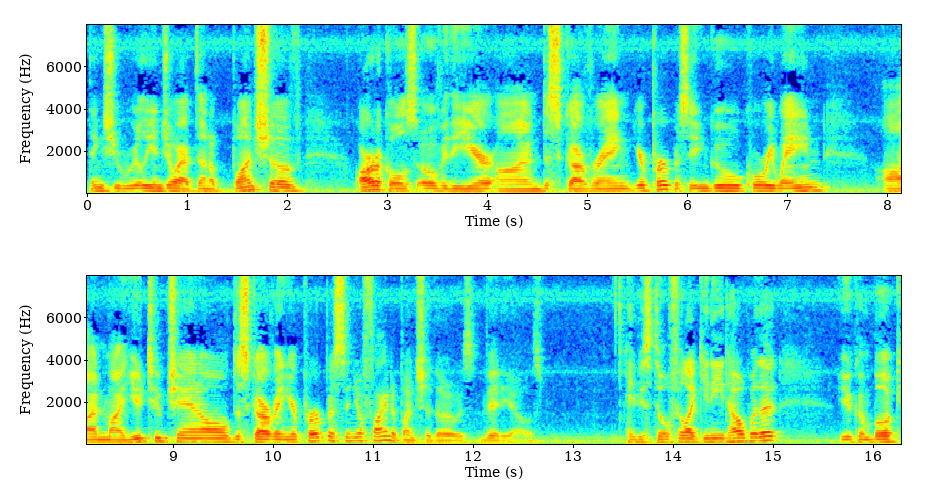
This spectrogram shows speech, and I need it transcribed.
things you really enjoy. I've done a bunch of articles over the year on discovering your purpose. You can Google Corey Wayne on my YouTube channel, Discovering Your Purpose, and you'll find a bunch of those videos. If you still feel like you need help with it, you can book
